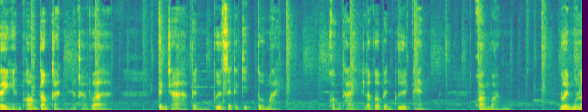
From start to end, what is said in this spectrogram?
ได้เห็นพ้องต้องกันนะครับว่ากัญชาเป็นพืชเศรษฐกิจตัวใหม่ของไทยแล้วก็เป็นพืชแห่งความหวังด้วยมูล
